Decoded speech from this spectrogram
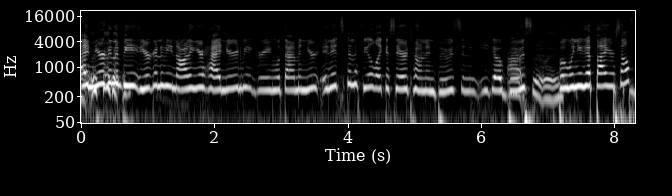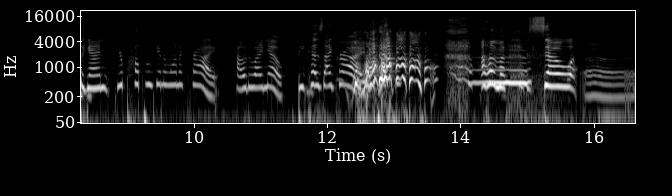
and you're gonna be you're gonna be nodding your head and you're gonna be agreeing with them and you're and it's gonna feel like a serotonin boost and an ego boost Absolutely. but when you get by yourself again you're probably gonna want to cry how do i know because i cried um so uh,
